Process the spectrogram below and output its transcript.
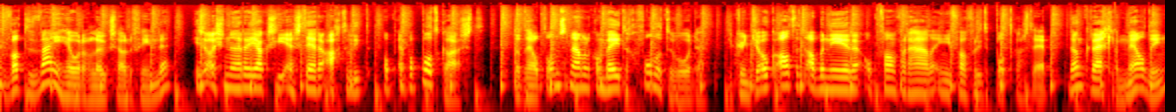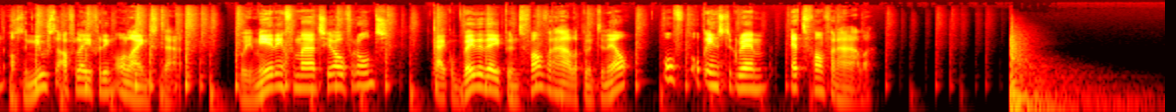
Wat wij heel erg leuk zouden vinden is als je een reactie en sterren achterliet op Apple Podcast. Dat helpt ons namelijk om beter gevonden te worden. Je kunt je ook altijd abonneren op Van Verhalen in je favoriete podcast app. Dan krijg je een melding als de nieuwste aflevering online staat. Wil je meer informatie over ons? Kijk op www.vanverhalen.nl of op Instagram @vanverhalen.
